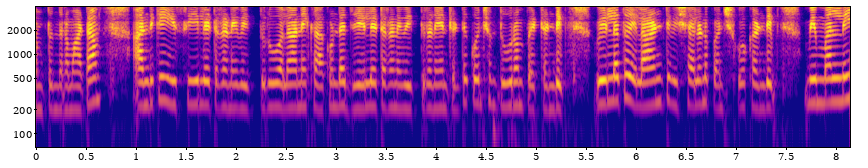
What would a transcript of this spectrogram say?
ఉంటుందన్నమాట. అందుకే ఈ సి లెటర్ అనే వ్యక్తులు అలానే కాకుండా జే లెటర్ అనే వ్యక్తులను ఏంటంటే కొంచెం దూరం పెట్టండి. వీళ్ళతో ఎలాంటి విషయాలను పంచుకోకండి. మిమ్మల్ని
